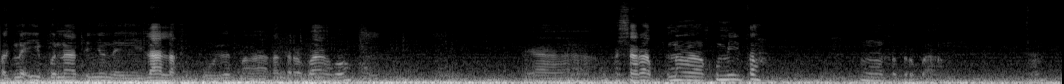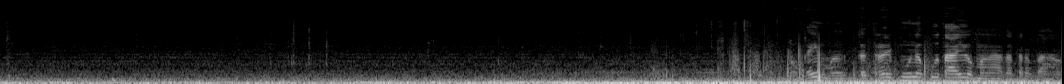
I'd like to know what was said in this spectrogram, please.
pag naipon natin yun ay lalaki po yun mga katrabaho. Kaya masarap na kumita mga katrabaho Okay, magdadrive muna po tayo mga katrabaho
